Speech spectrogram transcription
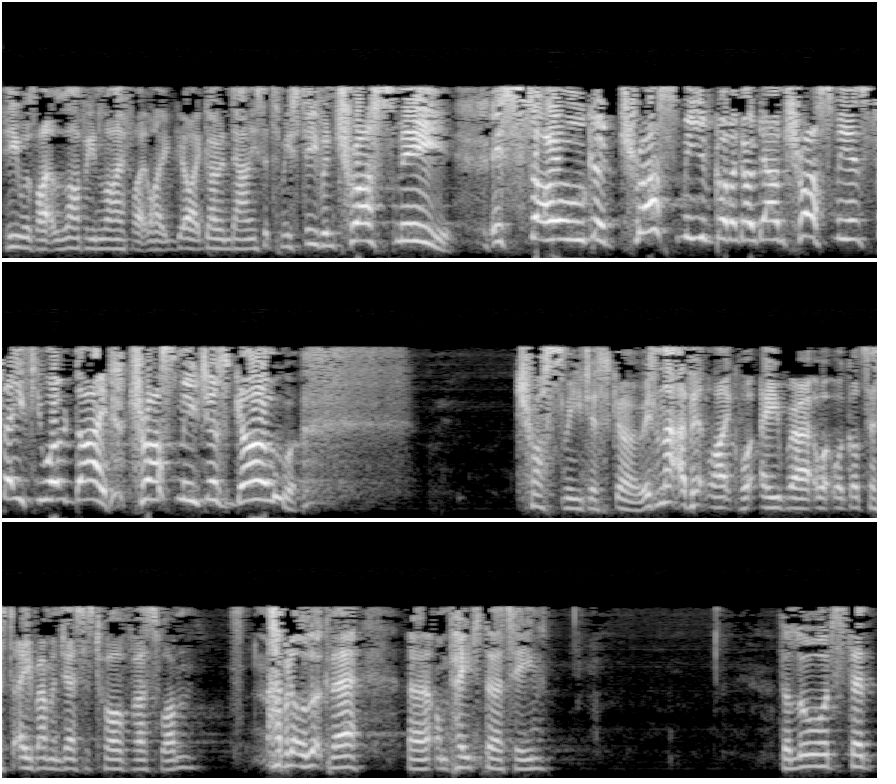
he was like loving life, like, like, like going down. He said to me, Stephen, trust me. It's so good. Trust me. You've got to go down. Trust me. It's safe. You won't die. Trust me. Just go. Trust me. Just go. Isn't that a bit like what Abraham, what God says to Abraham in Genesis 12 verse 1? Have a little look there, uh, on page 13 the Lord said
